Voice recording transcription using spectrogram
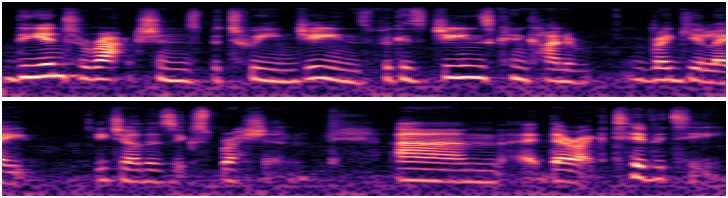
the interactions between genes, because genes can kind of regulate each other's expression, um, their activity.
